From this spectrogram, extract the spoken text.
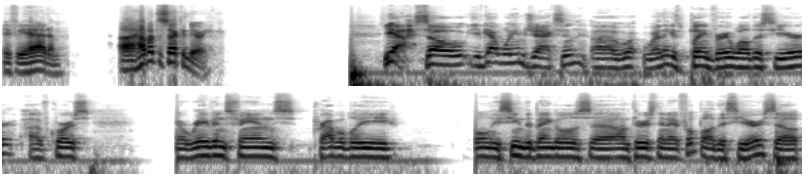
if we had him. Uh, how about the secondary? Yeah, so you've got William Jackson, uh, who, who, I think is playing very well this year. Of course, you know, Ravens fans probably only seen the Bengals uh, on Thursday Night Football this year, so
